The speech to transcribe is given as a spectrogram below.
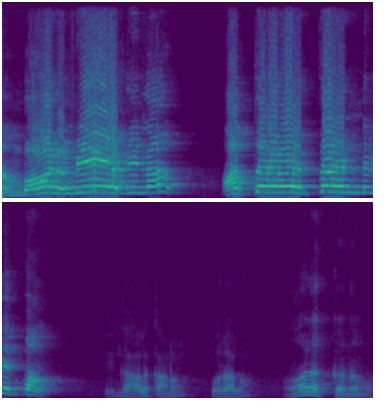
நம்பா நம்பி அப்படின்னா அத்தனை பேர் நிற்பான் எங்க ஆளை காணோம்? ஒரு ஆளும்? ஆளக்கணமா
